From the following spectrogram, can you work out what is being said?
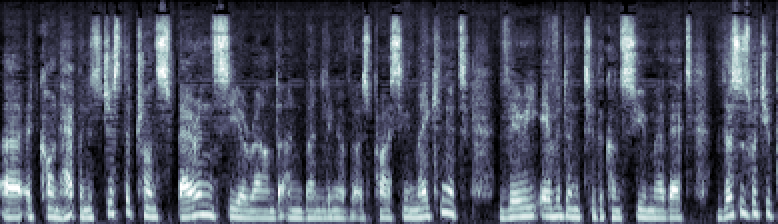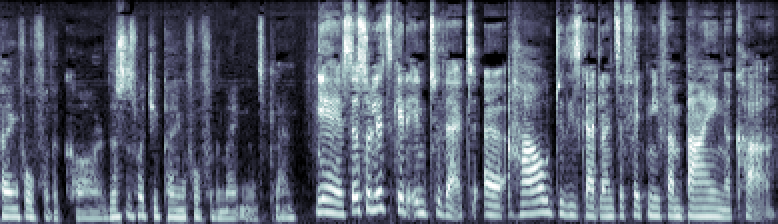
uh, it can't happen. It's just the transparency around the unbundling of those pricing and making it very evident to the consumer that this is what you're paying for for the car. This is what you're paying for for the maintenance plan. Yeah. So, so let's get into that. Uh, how do these guidelines affect me if I'm buying a car?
